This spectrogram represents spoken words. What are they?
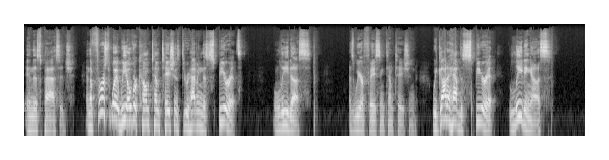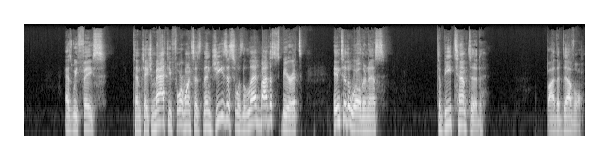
in this passage. And the first way we overcome temptation is through having the Spirit lead us as we are facing temptation. We got to have the Spirit leading us as we face temptation. Matthew 4 1 says, Then Jesus was led by the Spirit into the wilderness to be tempted by the devil.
